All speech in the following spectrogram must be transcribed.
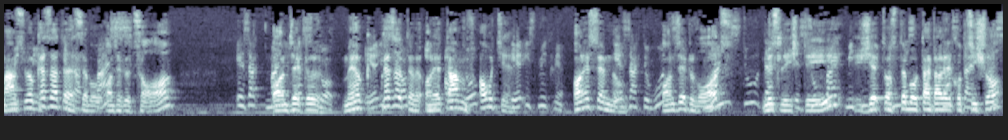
mám svého kazatele sebou. On řekl, co? On řekl, mého kazatele, on je tam v autě. On je se mnou. On řekl, what? Myslíš ty, že to s tebou tak daleko přišlo?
